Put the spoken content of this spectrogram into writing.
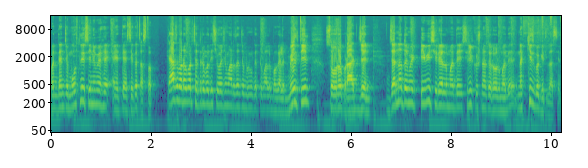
पण त्यांचे मोस्टली सिनेमे हे ऐतिहासिकच असतात. त्याचबरोबर छत्रपती शिवाजी महाराजांच्या भूमिकेत तुम्हाला बघायला मिळतील सौरभ राजन ज्यांना तुम्ही टी व्ही सिरियलमध्ये श्रीकृष्णाच्या रोलमध्ये नक्कीच बघितलं असेल.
